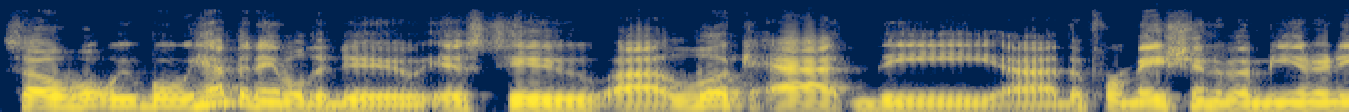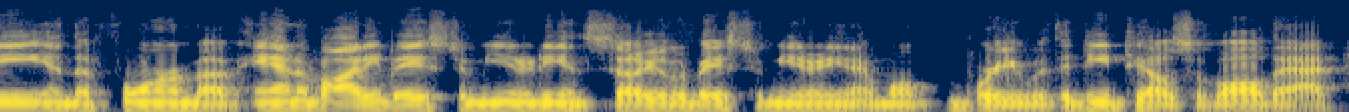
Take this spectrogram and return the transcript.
So what we what we have been able to do is to uh, look at the uh, the formation of immunity in the form of antibody based immunity and cellular based immunity. And I won't bore you with the details of all that.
